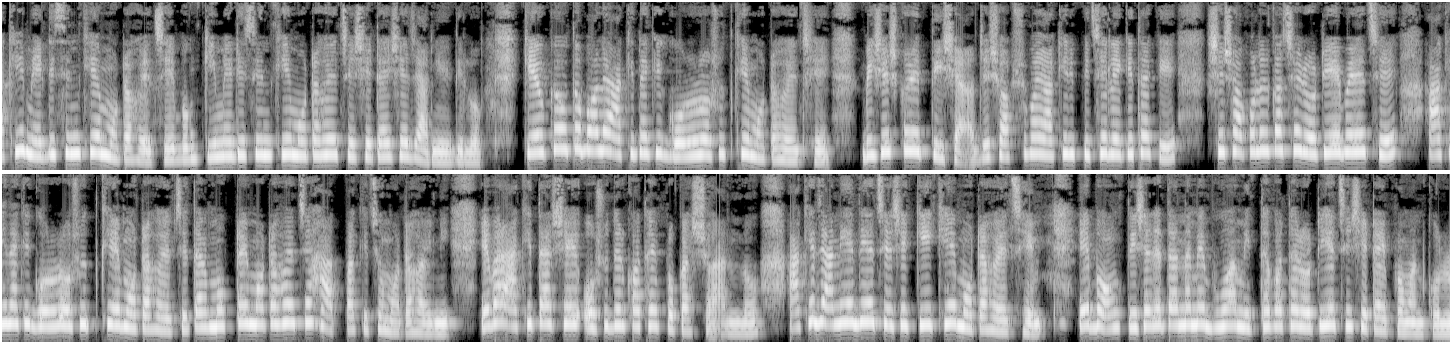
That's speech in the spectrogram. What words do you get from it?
আখি মেডিসিন খেয়ে মোটা হয়েছে এবং কি মেডিসিন খেয়ে মোটা হয়েছে সেটাই সে জানিয়ে দিল। কেউ কেউ তো বলে আখি নাকি গরুর ওষুধ খেয়ে মোটা হয়েছে। বিশেষ করে তিশা, যে সবসময় আখির পিছে লেগে থাকে, সে সকলের কাছে রটিয়ে বেড়েছে, আখি নাকি গরুর ওষুধ খেয়ে মোটা হয়েছে, তার মুখটাই মোটা হয়েছে, হাত পা কিছু মোটা হয়নি। এবার আখি তার সেই ওষুধের কথাই প্রকাশ্য আনলো। আখি জানিয়ে দিয়েছে সে কি খেয়ে মোটা হয়েছে এবং তিশাজে তার নামে ভুয়া মিথ্যা কথা রটিয়েছে সেটাই প্রমাণ করল।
